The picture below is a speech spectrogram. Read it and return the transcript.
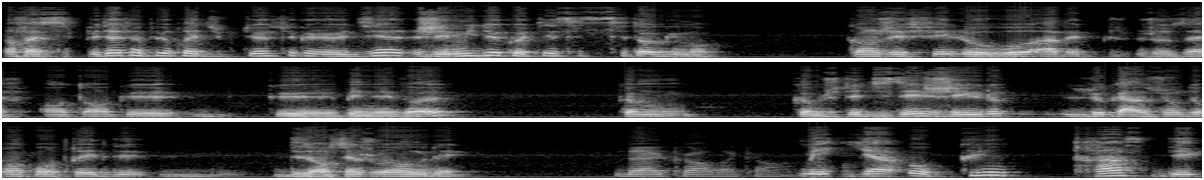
enfin c'est peut-être un peu réducteur ce que je veux dire, j'ai mis de côté cet, argument. Quand j'ai fait l'euro avec Joseph en tant que, que bénévole, comme, comme je te disais, j'ai eu l'occasion de rencontrer des, anciens joueurs anglais. D'accord, d'accord. Mais il n'y a aucune trace, il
